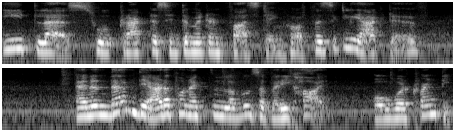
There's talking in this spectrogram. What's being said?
eat less, who practice intermittent fasting, who are physically active, and in them the adiponectin levels are very high, over 20.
